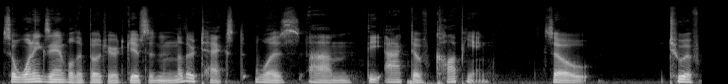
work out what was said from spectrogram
So, one example that Baudrillard gives in another text was um, the act of copying. So, to have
